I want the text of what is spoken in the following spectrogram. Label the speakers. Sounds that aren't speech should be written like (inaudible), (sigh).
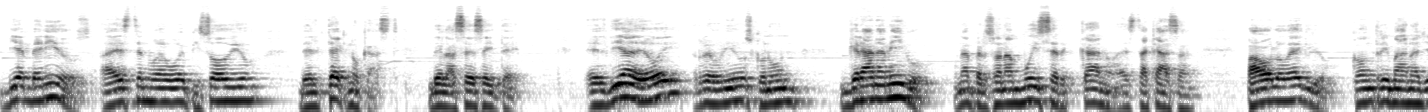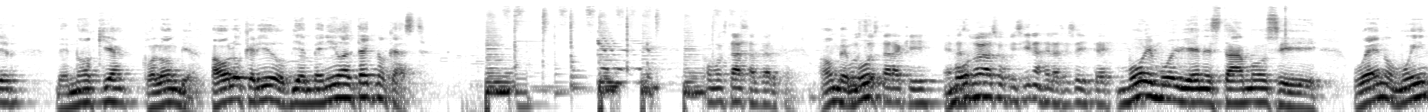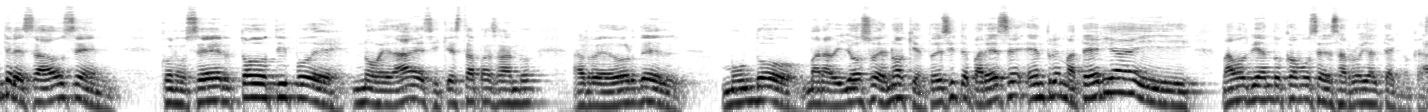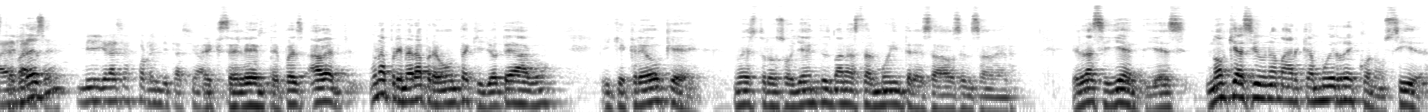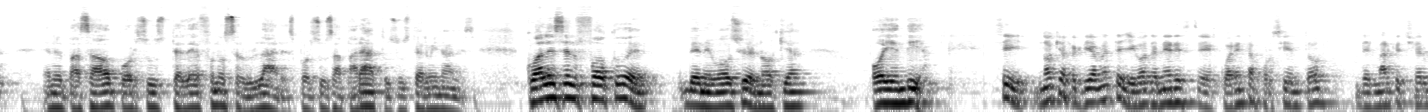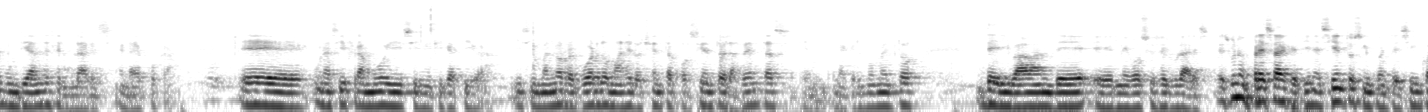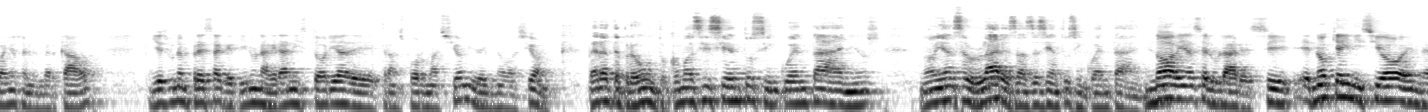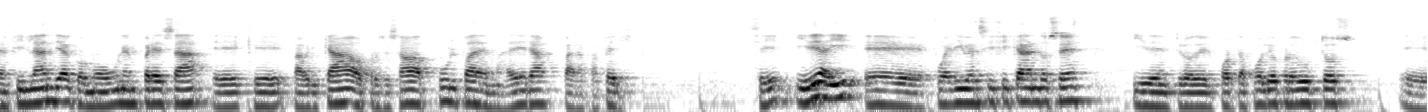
Speaker 1: Bienvenidos a este nuevo episodio del Tecnocast de la CCIT. El día de hoy reunidos con un gran amigo, una persona muy cercana a esta casa, Paolo Beglio, Country Manager de Nokia Colombia. Paolo querido, bienvenido al Tecnocast.
Speaker 2: Estás, Alberto?
Speaker 1: Hombre,
Speaker 2: Un gusto
Speaker 1: muy-
Speaker 2: estar aquí en
Speaker 1: muy-
Speaker 2: las nuevas oficinas de la CCIT.
Speaker 1: Muy, muy bien estamos y bueno, muy interesados en conocer todo tipo de novedades y qué está pasando alrededor del mundo maravilloso de Nokia. Entonces, si te parece, entro en materia y vamos viendo cómo se desarrolla el Tecnocast. ¿Te parece?
Speaker 2: Mil gracias por la invitación.
Speaker 1: Excelente. Pues a ver, una primera pregunta que yo te hago y que creo que nuestros oyentes van a estar muy interesados en saber. Es la siguiente y es, Nokia ha sido una marca muy reconocida en el pasado por sus teléfonos celulares, por sus aparatos, sus terminales. ¿Cuál es el foco de, de negocio de Nokia hoy en día?
Speaker 2: Sí, Nokia efectivamente llegó a tener este 40% del market share mundial de celulares en la época. Eh, una cifra muy significativa. Y si mal no recuerdo, más del 80% de las ventas en, en aquel momento derivaban de eh, negocios celulares. Es una empresa que tiene 155 años en el mercado y es una empresa que tiene una gran historia de transformación y de innovación.
Speaker 1: Espera, te pregunto, ¿cómo así 150 años? No habían celulares hace 150 años.
Speaker 2: No habían celulares, sí. Eh, Nokia inició en Finlandia como una empresa eh, que fabricaba o procesaba pulpa de madera para papel. ¿Sí? Y de ahí eh, fue diversificándose y dentro del portafolio de productos,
